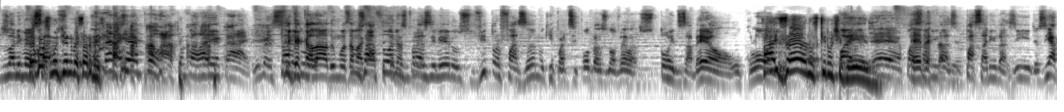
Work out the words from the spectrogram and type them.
Dos Eu aniversários. gosto muito de aniversário mesmo. Pera aí, porra. Deixa eu falar aí, caralho. Aniversário Fica do- calado, dos Magal. fica atores brasileiros Vitor Fazano, que participou das novelas Torre de Isabel, O Clone. Faz anos que não te vejo. É, Passarinho, verdade. das, Passarinho das Índias. E, a-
